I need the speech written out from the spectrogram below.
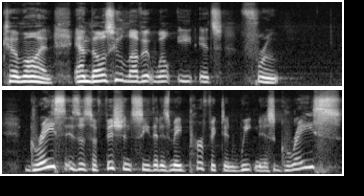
come on, and those who love it will eat its fruit. Grace is a sufficiency that is made perfect in weakness. Grace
